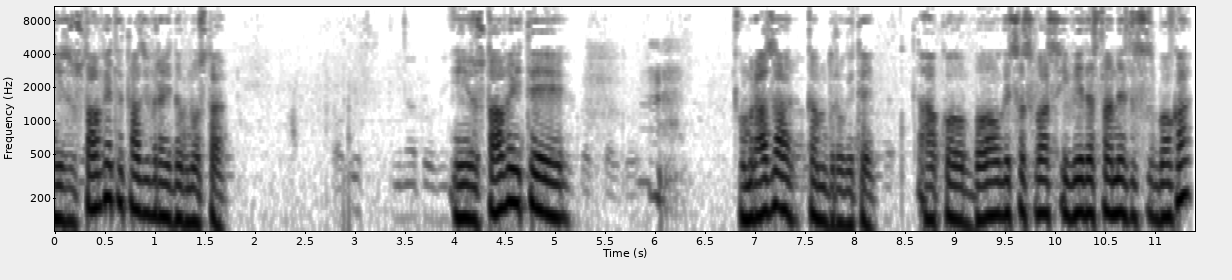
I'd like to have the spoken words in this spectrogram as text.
Изоставяйте тази враждебността. Изоставяйте омраза към другите. Ако Бог е с вас и вие да станете с Бога,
